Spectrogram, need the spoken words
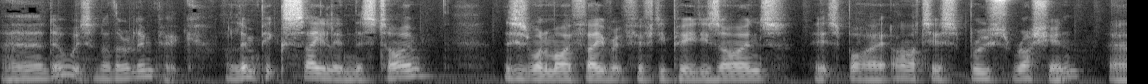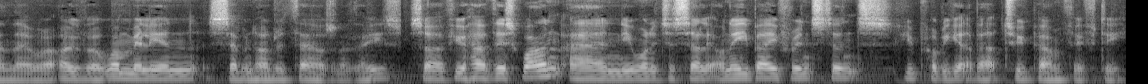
And oh, it's another Olympic. Olympic sailing this time. This is one of my favourite 50p designs. It's by artist Bruce Rushin, and there were over 1,700,000 of these. So if you have this one and you wanted to sell it on eBay, for instance, you'd probably get about £2.50.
